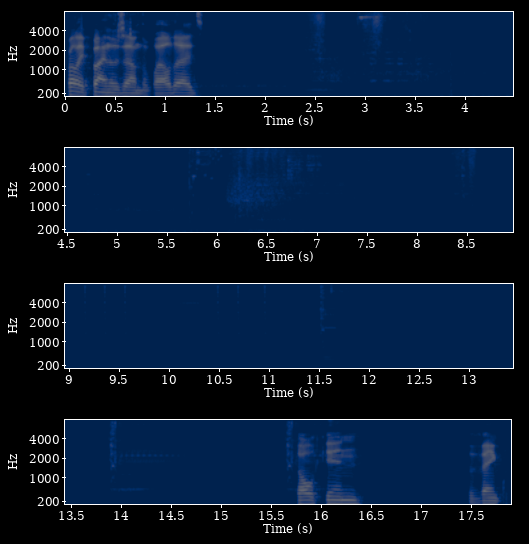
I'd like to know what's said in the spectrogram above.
Probably find those out in the wild ads. Vulcan, the Vanquish.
